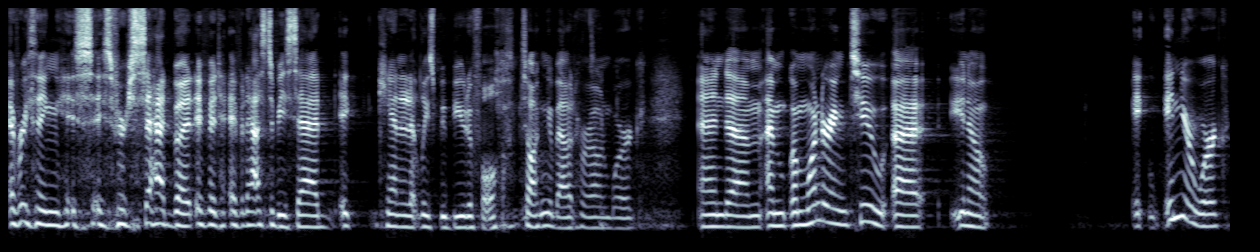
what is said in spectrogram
everything is, is very sad, but if it if it has to be sad, it can it at least be beautiful. talking about her own work, and um, I'm I'm wondering too, uh, you know, in your work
